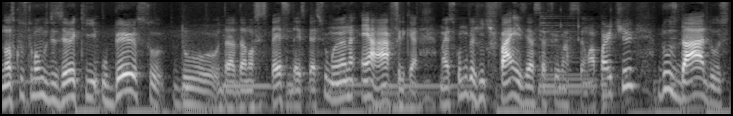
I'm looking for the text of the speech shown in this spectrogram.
Nós costumamos dizer que o berço do, da, da, nossa espécie, da espécie humana, é a África. Mas como que a gente faz essa afirmação? A partir dos dados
